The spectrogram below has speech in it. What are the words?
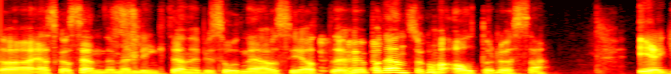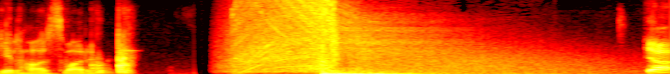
Da jeg skal sende dem en link til denne episoden jeg, og si at eh, hør på den, så kommer alt til å løse seg. Egil har svar. Jeg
